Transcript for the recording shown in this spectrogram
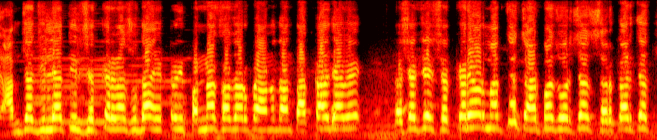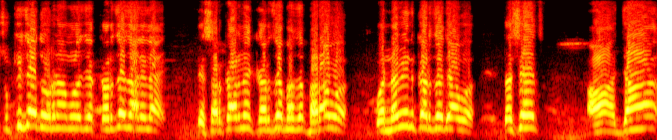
आमच्या जिल्ह्यातील शेतकऱ्यांना सुद्धा हेक्टरी पन्नास हजार रुपये अनुदान तात्काळ द्यावे. तसेच जे शेतकऱ्यावर मागच्या चार पाच वर्षात सरकारच्या चुकीच्या धोरणामुळे जे कर्ज झालेलं आहे ते सरकारने कर्ज भरावं व नवीन कर्ज द्यावं. तसेच ज्या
